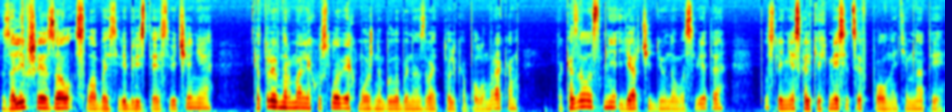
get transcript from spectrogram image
Залившее зал слабое серебристое свечение, которое в нормальных условиях можно было бы назвать только полумраком, показалось мне ярче дневного света после нескольких месяцев полной темноты.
